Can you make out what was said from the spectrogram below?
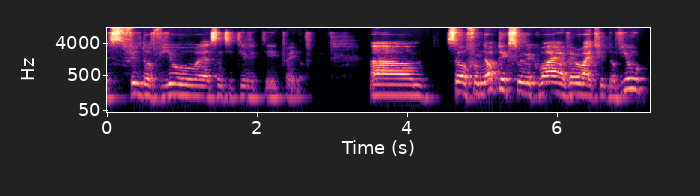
this field of view uh, sensitivity trade-off. Um, so from the optics, we require a very wide field of view.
